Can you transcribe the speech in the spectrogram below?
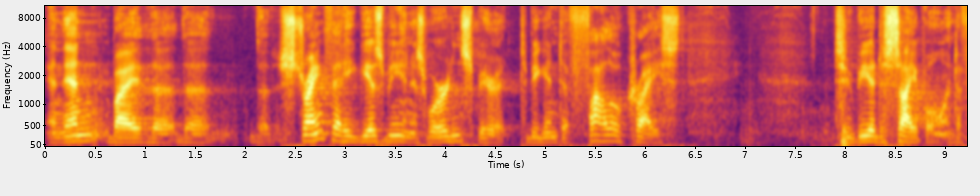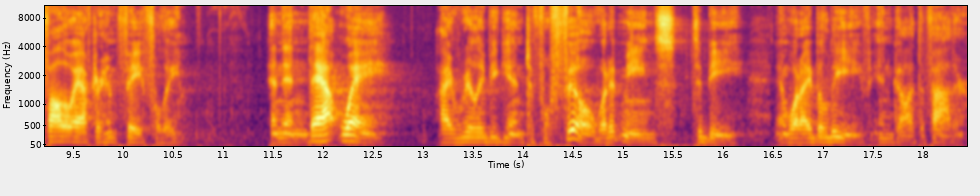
and then by the, the, the strength that He gives me in His Word and Spirit to begin to follow Christ, to be a disciple, and to follow after Him faithfully. And then that way, I really begin to fulfill what it means to be and what I believe in God the Father.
